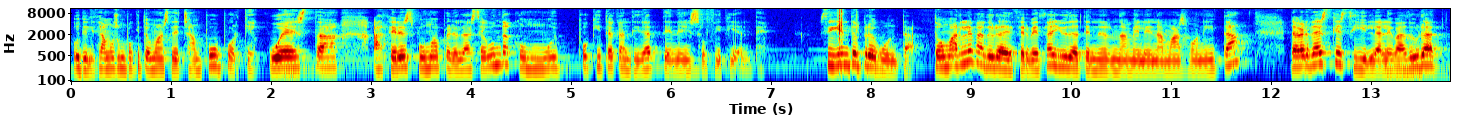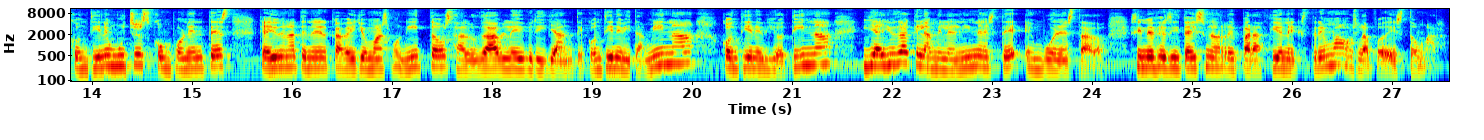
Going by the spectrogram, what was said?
utilizamos un poquito más de champú porque cuesta hacer espuma, pero la segunda con muy poquita cantidad tenéis suficiente. Siguiente pregunta, ¿tomar levadura de cerveza ayuda a tener una melena más bonita? La verdad es que sí, la levadura contiene muchos componentes que ayudan a tener el cabello más bonito, saludable y brillante. Contiene vitamina, contiene biotina y ayuda a que la melanina esté en buen estado. Si necesitáis una reparación extrema os la podéis tomar.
